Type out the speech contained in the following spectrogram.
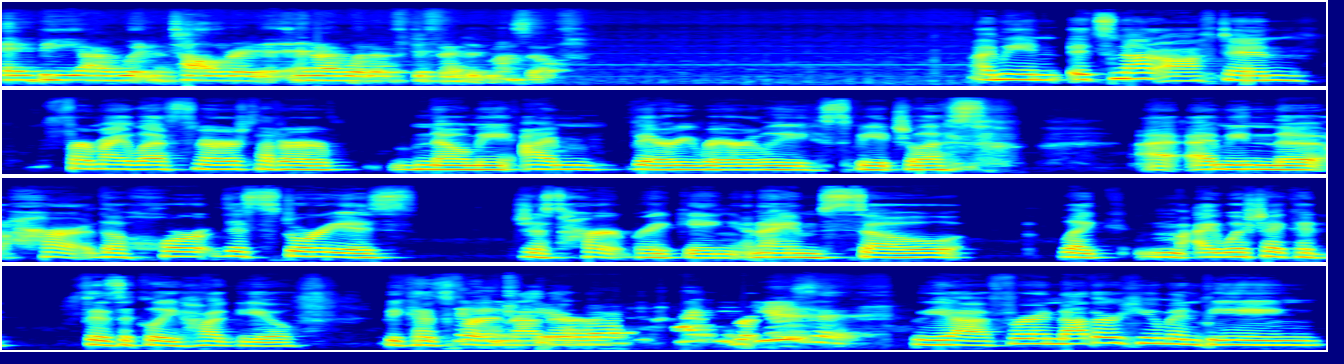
and b I wouldn't have tolerated it, and I would have defended myself. I mean, it's not often for my listeners that are know me. I'm very rarely speechless. I, I mean, the heart, the horror, this story is just heartbreaking. And I am so like, I wish I could physically hug you because for Thank another, I can for, use it. Yeah. For another human being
